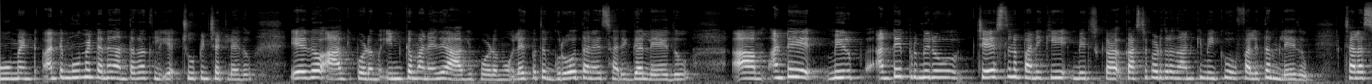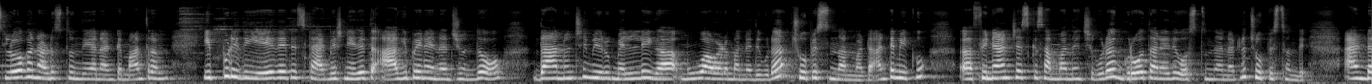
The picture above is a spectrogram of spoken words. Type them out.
మూమెంట్ అంటే మూమెంట్ అనేది అంతగా క్లియర్ చూపించట్లేదు. ఏదో ఆగిపోవడం ఇన్కమ్ అనేది ఆగిపోవడము లేకపోతే గ్రోత్ అనేది సరిగ్గా లేదు. అంటే మీరు అంటే ఇప్పుడు మీరు చేస్తున్న పనికి మీరు క- కష్టపడుతున్న దానికి మీకు ఫలితం లేదు. చాలా స్లోగా నడుస్తుంది అని అంటే మాత్రం ఇప్పుడు ఇది ఏదైతే స్టాగ్నేషన్ ఏదైతే ఆగిపోయిన ఎనర్జీ ఉందో దాని నుంచి మీరు మెల్లిగా మూవ్ అవ్వడం అనేది కూడా చూపిస్తుంది అనమాట అంటే మీకు ఫినాన్షియల్స్కి సంబంధించి కూడా గ్రోత్ అనేది వస్తుంది అన్నట్లు చూపిస్తుంది. అండ్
